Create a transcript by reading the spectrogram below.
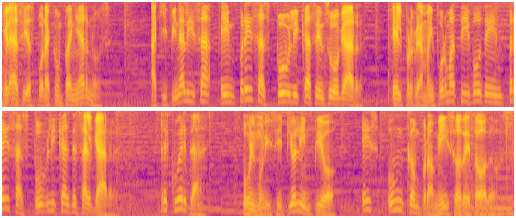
Gracias por acompañarnos. Aquí finaliza Empresas Públicas en su hogar, el programa informativo de Empresas Públicas de Salgar. Recuerda, un municipio limpio es un compromiso de todos.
